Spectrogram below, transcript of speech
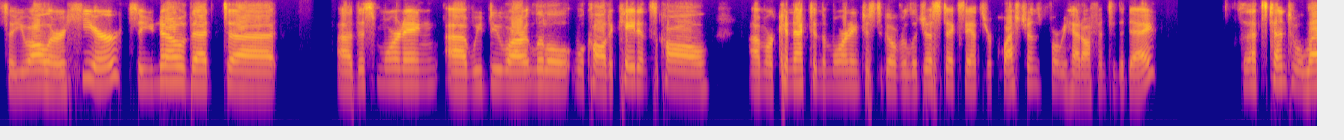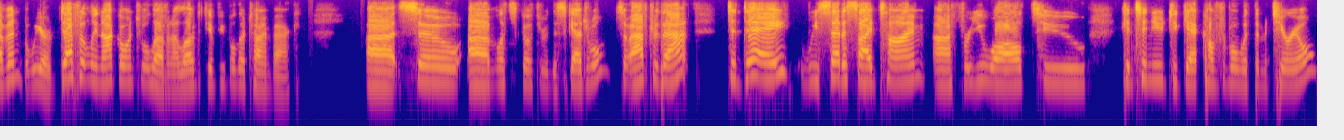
So you all are here. So you know that uh, uh, this morning uh, we do our little, we'll call it a cadence call um, or connect in the morning just to go over logistics, answer questions before we head off into the day. So that's 10 to 11, but we are definitely not going to 11. I love to give people their time back. Uh, so um, let's go through the schedule. So after that, today we set aside time uh, for you all to continue to get comfortable with the material.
